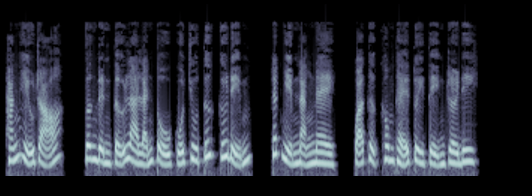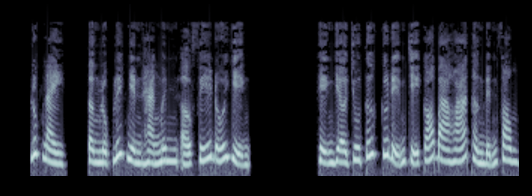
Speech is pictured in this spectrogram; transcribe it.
Hắn hiểu rõ, Vân Đình Tử là lãnh tụ của chu tước cứ điểm, trách nhiệm nặng nề, quả thực không thể tùy tiện rời đi. Lúc này, Tần Lục liếc nhìn Hàng Minh ở phía đối diện. Hiện giờ Chu Tước cứ điểm chỉ có ba hóa thần đỉnh phong,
